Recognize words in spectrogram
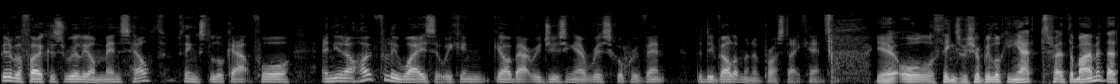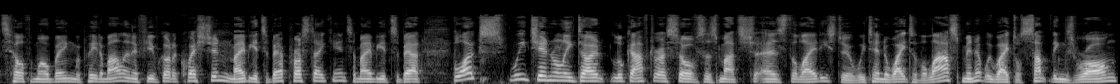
bit of a focus really on men's health, things to look out for, and you know, hopefully ways that we can go about reducing our risk or prevent the development of prostate cancer. Yeah, all the things we should be looking at at the moment. That's health and wellbeing with Peter Mullen. If you've got a question, maybe it's about prostate cancer, maybe it's about blokes. We generally don't look after ourselves as much as the ladies do. We tend to wait till the last minute. We wait till something's wrong,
